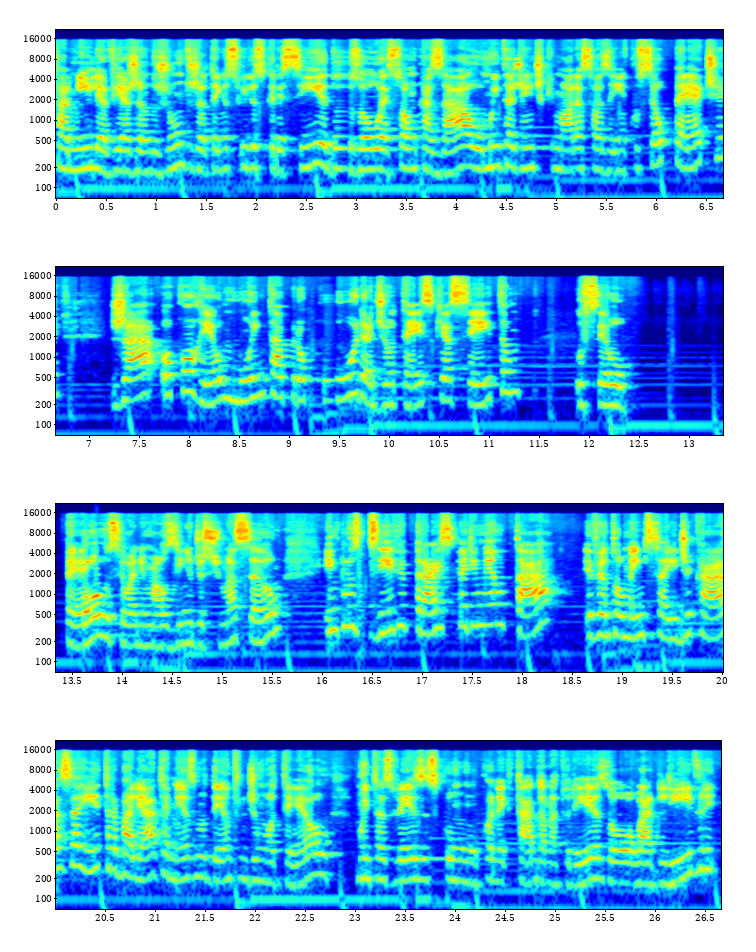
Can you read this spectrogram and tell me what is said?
família viajando junto, já tem os filhos crescidos, ou é só um casal, ou muita gente que mora sozinha com seu pet, já ocorreu muita procura de hotéis que aceitam o seu pet, o seu animalzinho de estimação, inclusive para experimentar eventualmente sair de casa e trabalhar até mesmo dentro de um hotel, muitas vezes com conectado à natureza ou ao ar livre,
